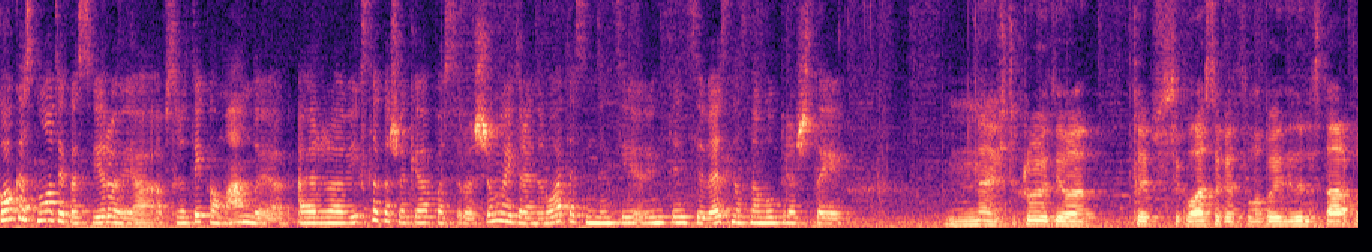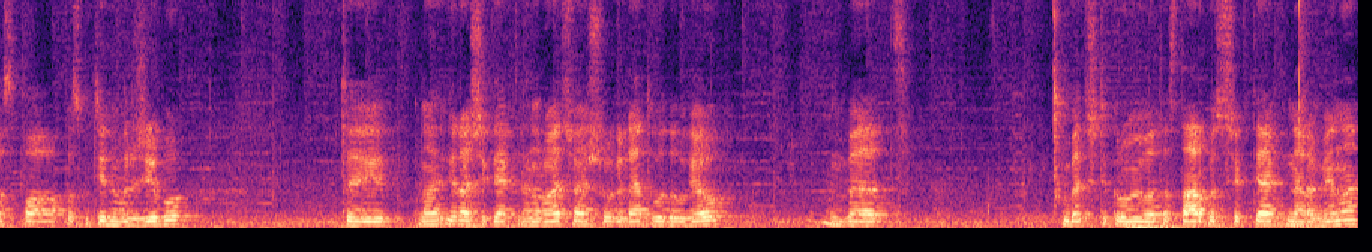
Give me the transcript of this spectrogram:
Kokios nuotaikos vyrauja apskritai komandoje? Ar vyksta kažkokie pasiruošimai, treniruotės intensyvesnės negu prieš tai? Ne, iš tikrųjų tai va, taip susiklostė, kad labai didelis tarpas po paskutinių varžybų. Tai na, yra šiek tiek treniruočio, aišku, galėtų būti daugiau, bet, bet iš tikrųjų va, tas tarpas šiek tiek neramina,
